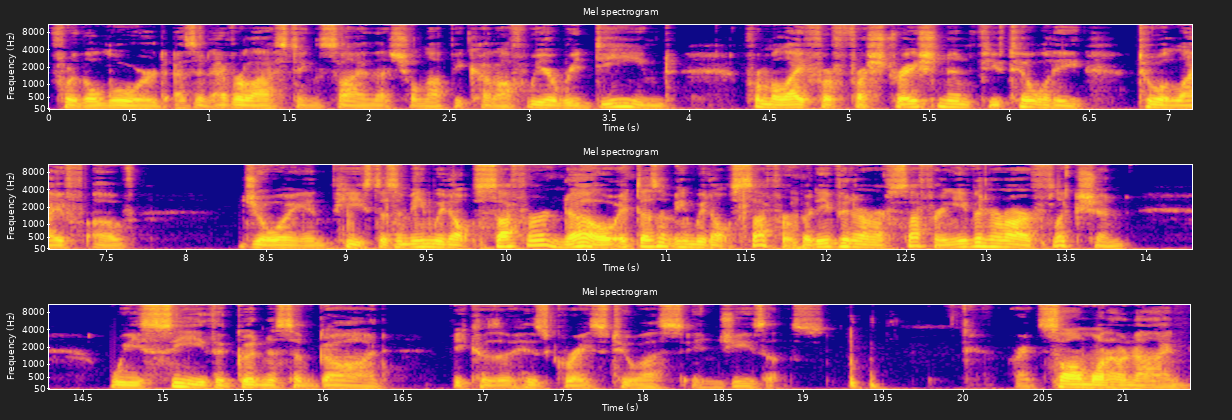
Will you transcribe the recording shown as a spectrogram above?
for the Lord, as an everlasting sign that shall not be cut off. We are redeemed from a life of frustration and futility to a life of joy and peace. Does it mean we don't suffer? No, it doesn't mean we don't suffer. But even in our suffering, even in our affliction, we see the goodness of God because of his grace to us in Jesus. All right, Psalm 109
